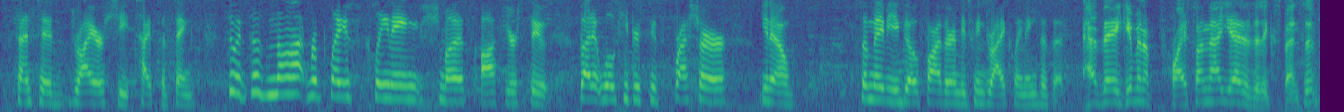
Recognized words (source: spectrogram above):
scented dryer sheet types of things. So it does not replace cleaning schmutz off your suit, but it will keep your suits fresher, you know, so maybe you go farther in between dry cleaning visits. Have they given a price on that yet? Is it expensive?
